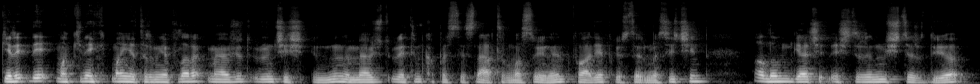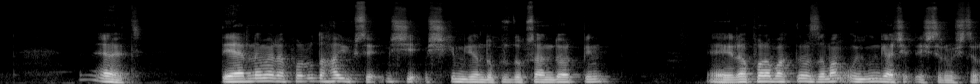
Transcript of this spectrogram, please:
Gerekli makine ekipman yatırımı yapılarak mevcut ürün çeşitliliğinin ve mevcut üretim kapasitesinin artırılması yönelik faaliyet gösterilmesi için alım gerçekleştirilmiştir diyor. Evet. Değerleme raporu daha yüksekmiş. 72 milyon 994 bin e, rapora baktığınız zaman uygun gerçekleştirmiştir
